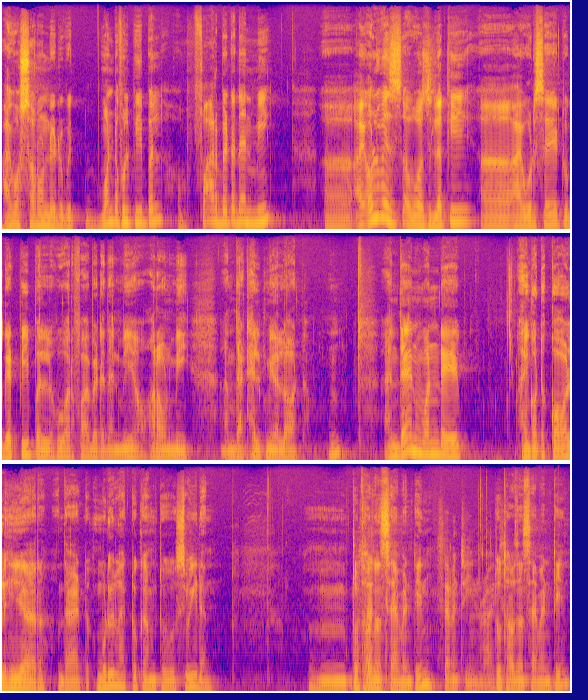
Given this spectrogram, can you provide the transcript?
I was surrounded with wonderful people, far better than me. Uh, I always uh, was lucky, uh, I would say, to get people who are far better than me around me, and that helped me a lot. Hmm? And then one day, I got a call here that would you like to come to Sweden? Mm, 2017. 17, right? 2017.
